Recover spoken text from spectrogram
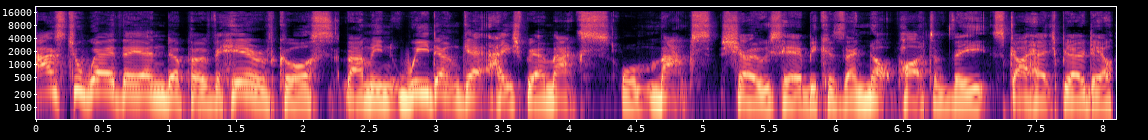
as to where they end up over here, of course, I mean, we don't get HBO Max or Max shows here because they're not part of the Sky HBO deal.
